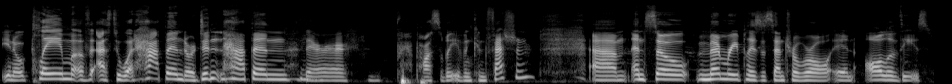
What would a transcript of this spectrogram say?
you know claim of as to what happened or didn't happen mm-hmm. their possibly even confession um, and so memory plays a central role in all of these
